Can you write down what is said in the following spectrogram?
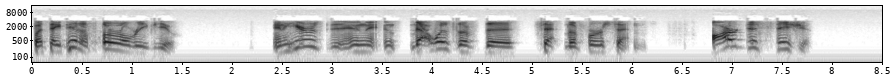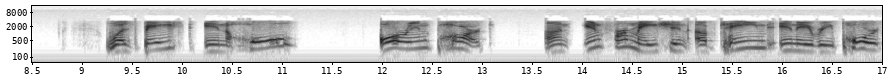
But they did a thorough review. And here's and that was the the the first sentence. Our decision was based in whole or in part on information obtained in a report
